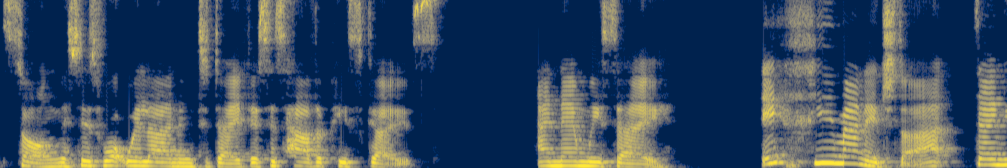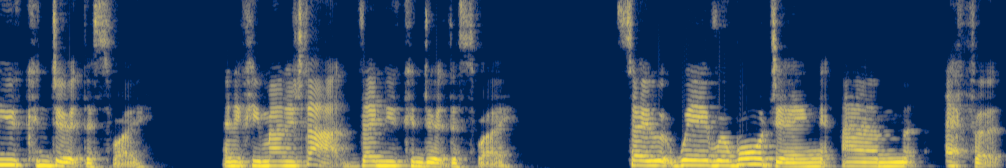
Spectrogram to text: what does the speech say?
song. This is what we're learning today. This is how the piece goes. And then we say, if you manage that, then you can do it this way. And if you manage that, then you can do it this way. So we're rewarding um, effort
